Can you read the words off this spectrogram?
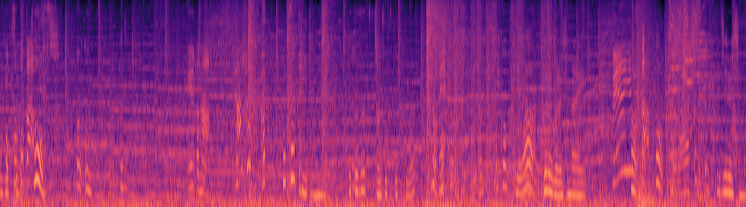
攻撃するここかそううんうん言えるかな歩行キーでねちょっとずつ調節できるよそうね歩行キーはぐるぐるしない。そうそう矢印ね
